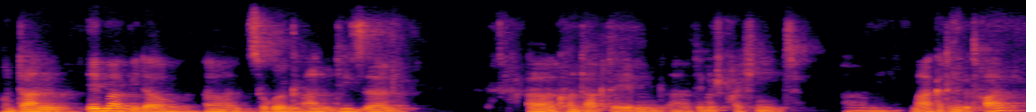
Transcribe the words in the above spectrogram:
und dann immer wieder äh, zurück an diese äh, Kontakte eben äh, dementsprechend ähm, Marketing betreibt.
